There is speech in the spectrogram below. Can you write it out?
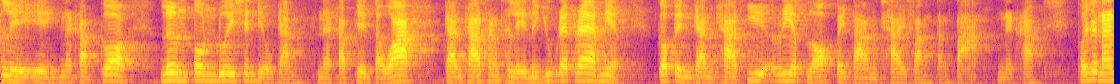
ทะเลเองนะครับ ก็เริ่มต้นด้วยเช่นเดียวกันนะครับ เพียงแต่ว่าการค้าทางทะเลในยุคแรก ๆ เนี่ยก็เป็นการค้าที่เรียบเลาะไปตามชายฝั่งต่างๆนะครับ เพราะฉะนั้น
